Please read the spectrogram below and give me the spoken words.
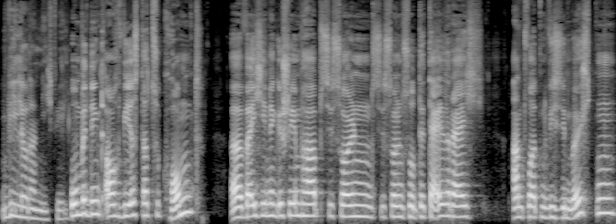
will oder nicht will. Unbedingt auch, wie es dazu kommt, äh, weil ich ihnen geschrieben habe, sie sollen, sie sollen so detailreich antworten, wie sie möchten.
